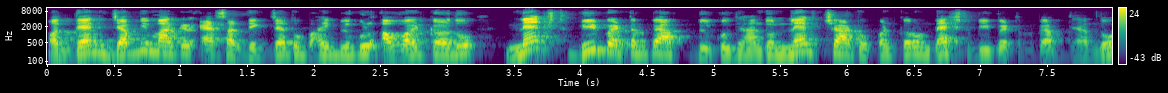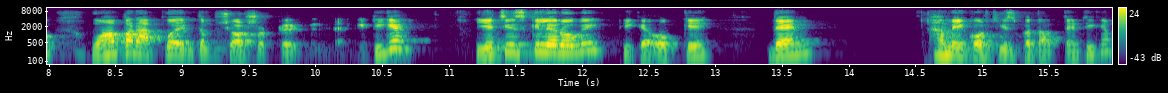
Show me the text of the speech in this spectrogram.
और देन जब भी मार्केट ऐसा दिख जाए तो भाई बिल्कुल अवॉइड कर दो। नेक्स्ट वी पैटर्न पे आप बिल्कुल ध्यान दो। नेक्स्ट चार्ट ओपन करो। नेक्स्ट वी पैटर्न पे आप ध्यान दो। वहाँ पर आपको एकदम शॉर्ट शॉर्ट ट्रेड मिल जाएगी। ठीक है? ये चीज़ क्लियर हो गई? ठीक है, ओके। देन हम एक और चीज़ बताते हैं ठीक है?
